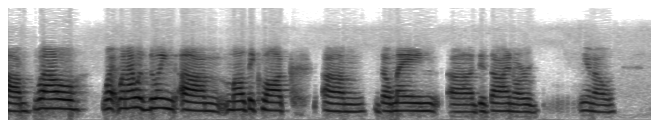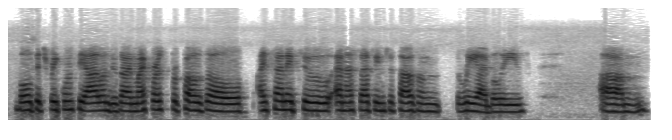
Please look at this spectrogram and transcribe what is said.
um, well, when, I was doing um, multi-clock um, domain uh, design or, you know, voltage frequency island design, my first proposal, I sent it to NSF in 2003, I believe. Um,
